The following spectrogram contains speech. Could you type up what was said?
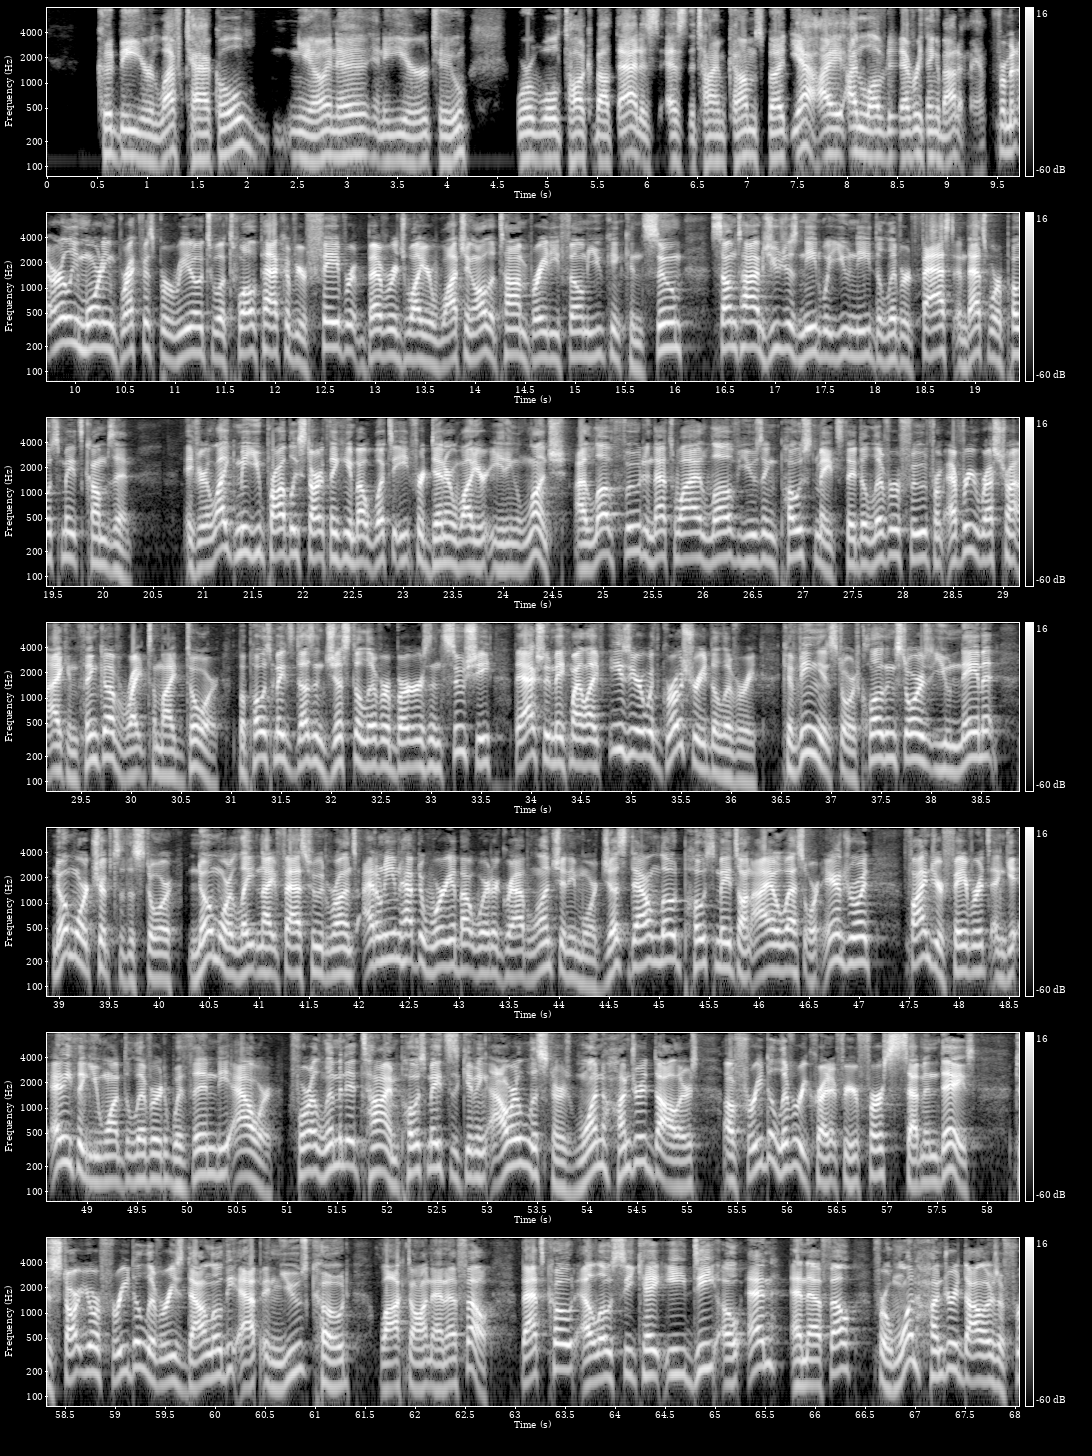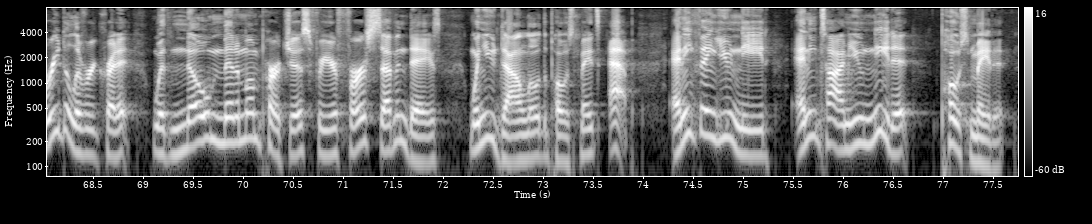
could be your left tackle, you know, in a in a year or two. Where we'll talk about that as as the time comes. But yeah, I, I loved everything about it, man. From an early morning breakfast burrito to a 12 pack of your favorite beverage while you're watching all the Tom Brady film you can consume, sometimes you just need what you need delivered fast, and that's where Postmates comes in. If you're like me, you probably start thinking about what to eat for dinner while you're eating lunch. I love food, and that's why I love using Postmates. They deliver food from every restaurant I can think of right to my door. But Postmates doesn't just deliver burgers and sushi, they actually make my life easier with grocery delivery. Convenience stores, clothing stores, you name it, No more trips to the store. No more late night fast food runs. I don't even have to worry about where to grab lunch anymore. Just download Postmates on iOS or Android. Find your favorites and get anything you want delivered within the hour. For a limited time, Postmates is giving our listeners $100 of free delivery credit for your first seven days. To start your free deliveries, download the app and use code Locked On NFL. That's code L O C K E D O N N F L for $100 of free delivery credit with no minimum purchase for your first seven days when you download the Postmates app. Anything you need, anytime you need it, Postmate it.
